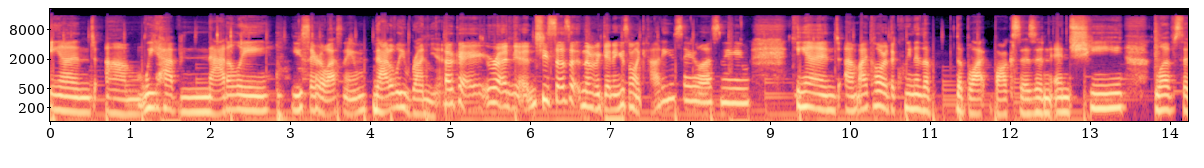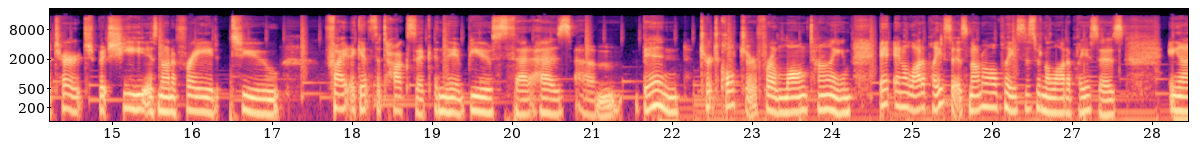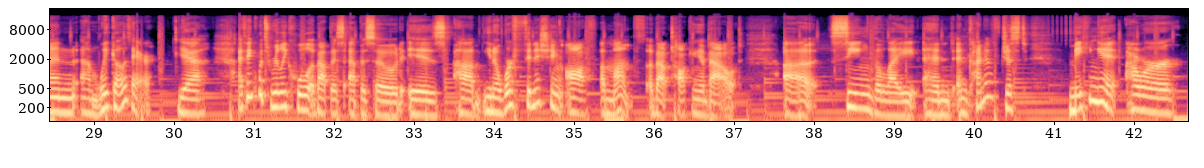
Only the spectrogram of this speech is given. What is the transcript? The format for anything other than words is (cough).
And um, we have Natalie. You say her last name. Natalie Runion. Okay, Runion. She says it in the beginning. So I'm like, how do you say her last name? And um, I call her the queen of the, the black boxes. And, and she loves the church, but she is not afraid to fight against the toxic and the abuse that has um, been church culture for a long time in, in a lot of places. Not all places, but in a lot of places. And um, we go there. Yeah. I think what's really cool about this episode is, um, you know, we're finishing off a month about talking about uh, seeing the light and and kind of just making it our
